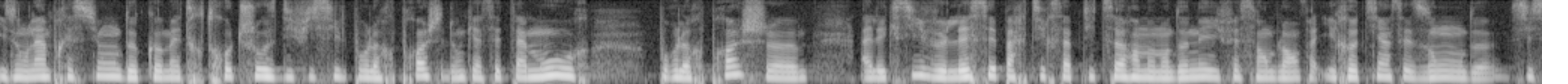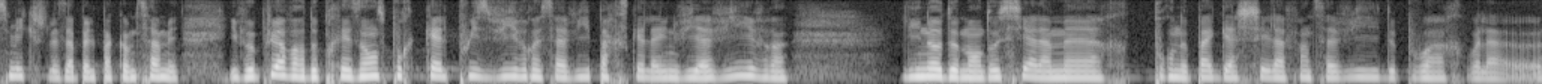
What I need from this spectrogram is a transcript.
Ils ont l'impression de commettre trop de choses difficiles pour leurs proches, et donc a cet amour pour leurs proches, euh, Alexis veut laisser partir sa petite sœur à un moment donné, il fait semblant, enfin, il retient ses ondes sismiques, je ne les appelle pas comme ça, mais il veut plus avoir de présence pour qu'elle puisse vivre sa vie parce qu'elle a une vie à vivre. Lino demande aussi à la mère, pour ne pas gâcher la fin de sa vie, de pouvoir voilà, euh,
